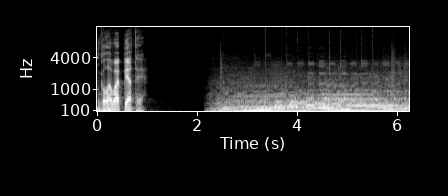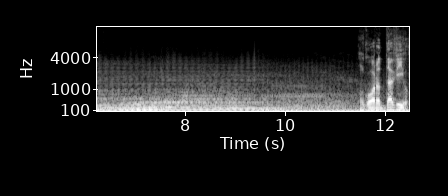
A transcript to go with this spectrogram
Глава пятая. Город давил.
